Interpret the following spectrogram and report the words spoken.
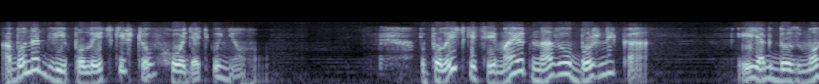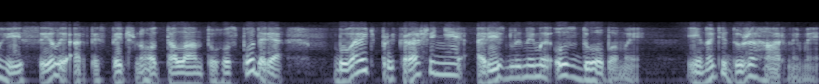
або на дві полички, що входять у нього. Полички ці мають назву божника, і як до змоги і сили артистичного таланту господаря бувають прикрашені різьбленими оздобами, іноді дуже гарними.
